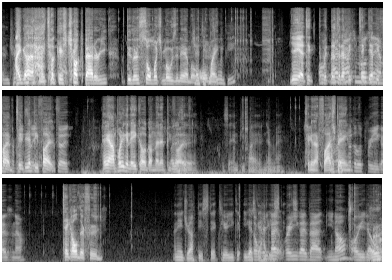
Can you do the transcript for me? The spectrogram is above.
I'm trying. I got, I took his truck battery. Dude, there's so much Mosin ammo. Oh take my. UMP? Yeah, yeah, take, Oh, wait, that's an MP. Take the MP5. Take me, the MP5. if you could. Hey, I'm putting an ACOG on that Oh, MP5. that's a, that's an MP5, never mind. Taking that flashbang. I'm trying flashbang. to look for you guys now. Take all their food. I need to drop these sticks. Here, you, you guys So can where have you, these guys, sticks. where you guys at? You know, or you just No.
